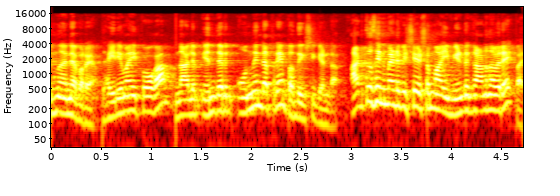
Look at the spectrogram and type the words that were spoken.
എന്ന് തന്നെ പറയാം. ധൈര്യമായി പോകാം. എന്നാലും എന്തെങ്കിലും ഒന്നിന്റെ അത്രയും പ്രതീക്ഷിക്കേണ്ട. അടുത്ത സിനിമയുടെ വിശേഷമായി വീണ്ടും കാണുന്നവരെ ബൈ.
